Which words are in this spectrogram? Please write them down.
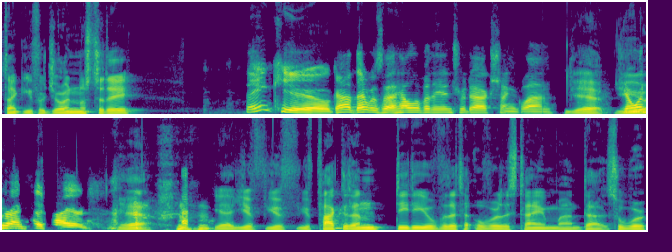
Thank you for joining us today. Thank you. God, that was a hell of an introduction, Glenn. Yeah. You, no wonder I'm so tired. Yeah, yeah. You've you've you've packed it in, Dee Dee, over the t- over this time, and uh, so we're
